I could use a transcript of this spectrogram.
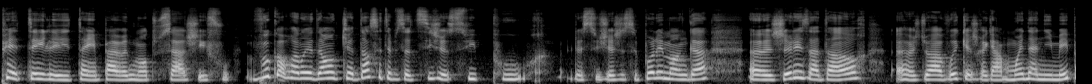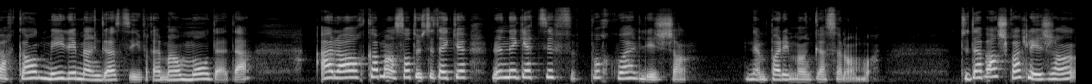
pété les tympans avec mon tout ça, c'est fou. Vous comprendrez donc que dans cet épisode-ci, je suis pour le sujet. Je suis pour les mangas. Euh, je les adore. Euh, je dois avouer que je regarde moins d'animés par contre, mais les mangas, c'est vraiment mon dada. Alors, commençons tout de suite avec le négatif. Pourquoi les gens n'aiment pas les mangas selon moi? Tout d'abord, je crois que les gens.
